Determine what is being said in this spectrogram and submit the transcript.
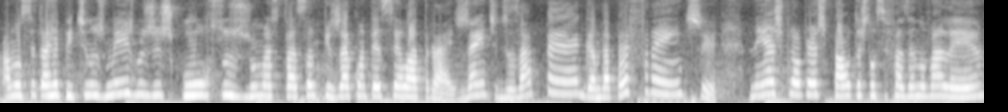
A não ser estar tá repetindo os mesmos discursos de uma situação que já aconteceu lá atrás. Gente, desapega, anda pra frente. Nem as próprias pautas estão se fazendo valer.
